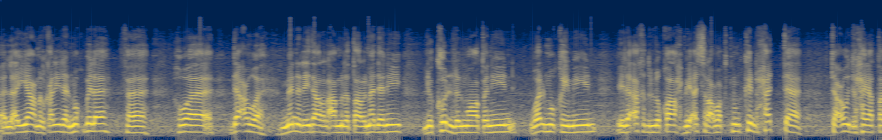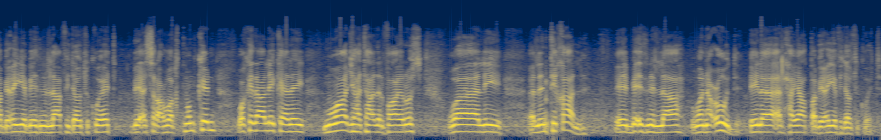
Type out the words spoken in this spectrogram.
الأيام القليلة المقبلة. فهو دعوة من الإدارة العامة للطيران المدني لكل المواطنين والمقيمين إلى أخذ اللقاح بأسرع وقت ممكن حتى تعود الحياة الطبيعية بإذن الله في دولة الكويت بأسرع وقت ممكن. وكذلك لمواجهة هذا الفيروس وللانتقال بإذن الله ونعود إلى الحياة الطبيعية في دولة الكويت.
